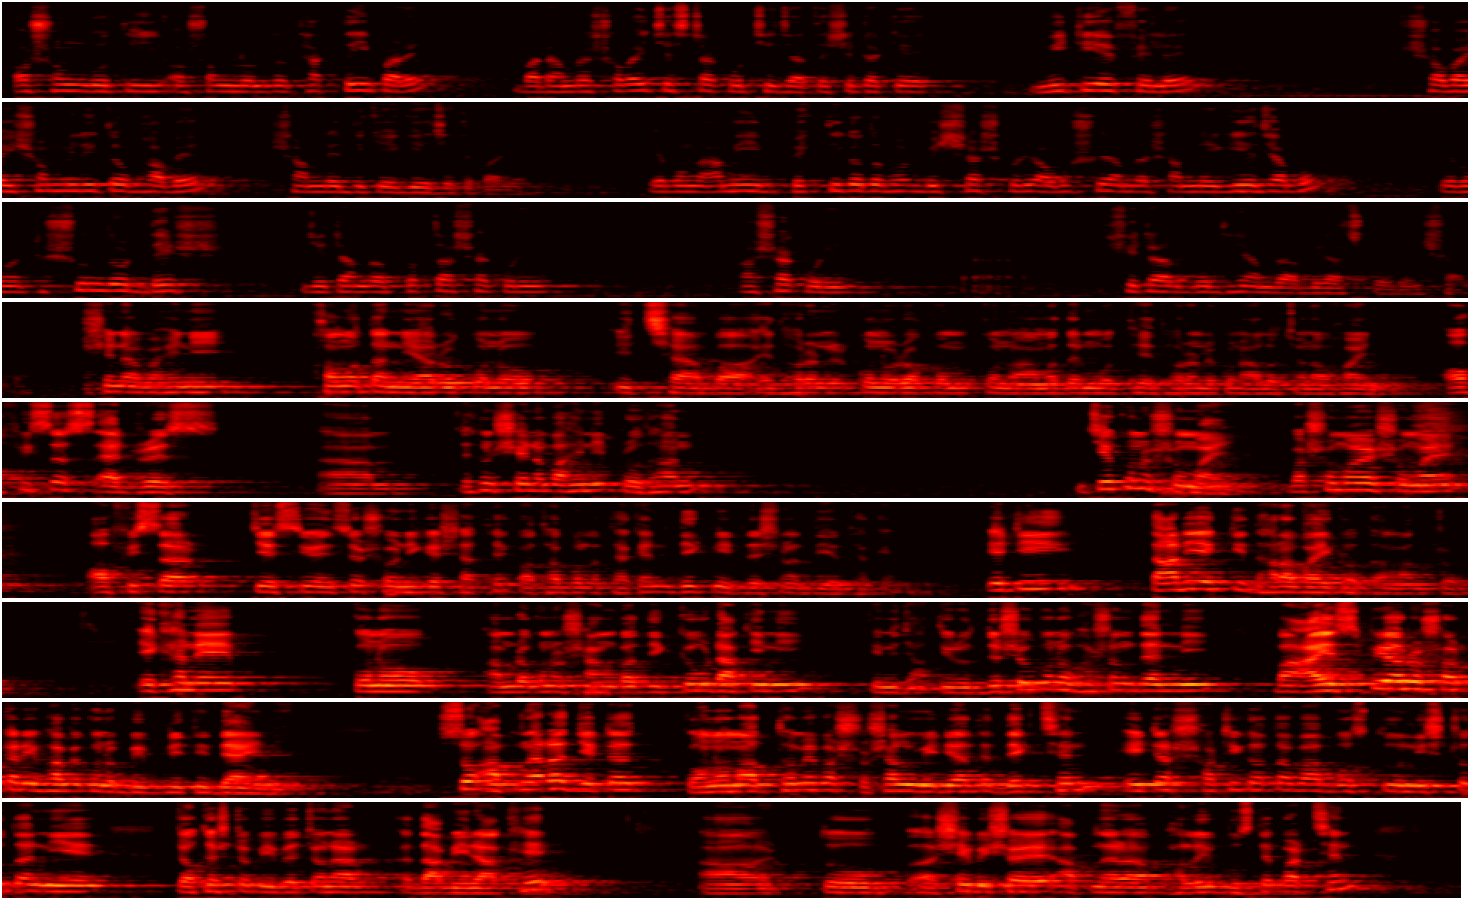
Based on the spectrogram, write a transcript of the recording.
অসঙ্গতি, অসংলগ্নতা থাকতেই পারে বাট আমরা সবাই চেষ্টা করছি যাতে সেটাকে মিটিয়ে ফেলে, সবাই সম্মিলিতভাবে সামনের দিকে এগিয়ে যেতে পারি। এবং আমি ব্যক্তিগতভাবে বিশ্বাস করি অবশ্যই আমরা সামনে এগিয়ে যাব এবং একটা সুন্দর দেশ যেটা আমরা প্রত্যাশা করি, আশা করি সেটার মধ্যে আমরা বিরাজ করব ইনশাল্লাহ সেনাবাহিনী ক্ষমতা নেওয়ারও কোনো ইচ্ছা বা এ ধরনের কোনো রকম কোনো আমাদের মধ্যে এ ধরনের কোনো আলোচনা হয়নি। অফিসার্স অ্যাড্রেস দেখুন, সেনাবাহিনী প্রধান যে কোনো সময় বা সময়ে সময়ে অফিসার জেসিও এনসিও সৈনিকের সাথে কথা বলে থাকেন, দিক নির্দেশনা দিয়ে থাকেন। এটি তারই একটি ধারাবাহিকতা মাত্র। এখানে কোনো, আমরা কোনো সাংবাদিককেও ডাকিনি, তিনি জাতির উদ্দেশ্যেও কোনো ভাষণ দেননি, বা আইএসপিআরও সরকারিভাবে কোনো বিবৃতি দেয়নি। সো আপনারা যেটা গণমাধ্যমে বা সোশ্যাল মিডিয়াতে দেখছেন, এইটার সঠিকতা বা বস্তু নিষ্ঠতা নিয়ে যথেষ্ট বিবেচনার দাবি রাখে। তো, সে বিষয়ে আপনারা ভালোই বুঝতে পারছেন।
